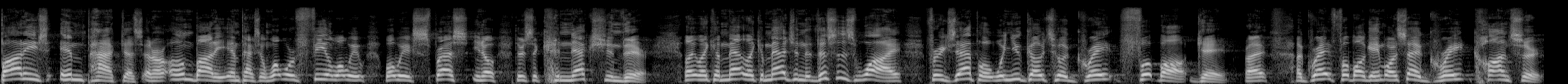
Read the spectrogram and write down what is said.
bodies impact us and our own body impacts and what we're feeling what we what we express you know there's a connection there like like, ima- like imagine that this is why for example when you go to a great football game right a great football game or say a great concert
